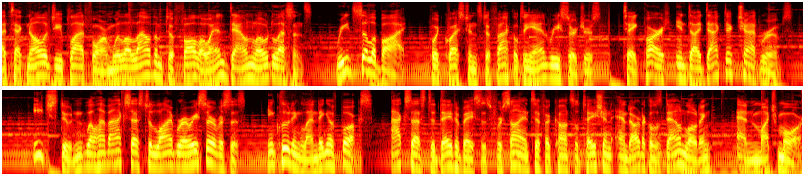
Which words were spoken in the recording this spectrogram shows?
a technology platform will allow them to follow and download lessons, read syllabi, put questions to faculty and researchers, take part in didactic chat rooms. Each student will have access to library services, including lending of books, access to databases for scientific consultation and articles downloading, and much more.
